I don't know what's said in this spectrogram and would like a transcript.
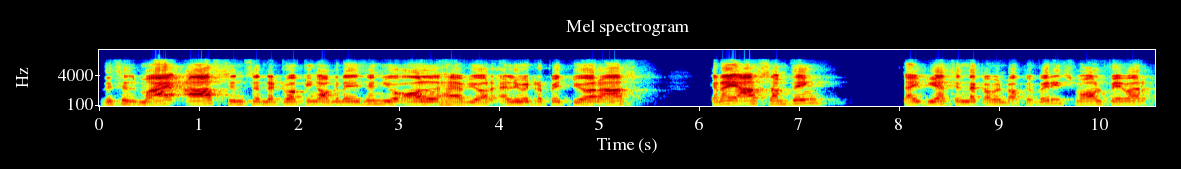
this is my ask since the networking organization. You all have your elevator pitch, your ask. Can I ask something? Type yes in the comment box. A very small favor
